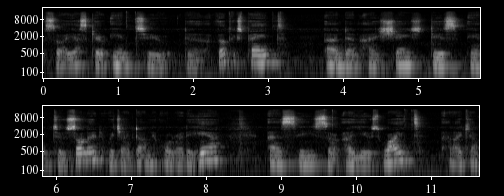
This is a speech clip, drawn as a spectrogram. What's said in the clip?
so I just go into the vertex paint and then I change this into solid which I've done already here. And see so I use white and I can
